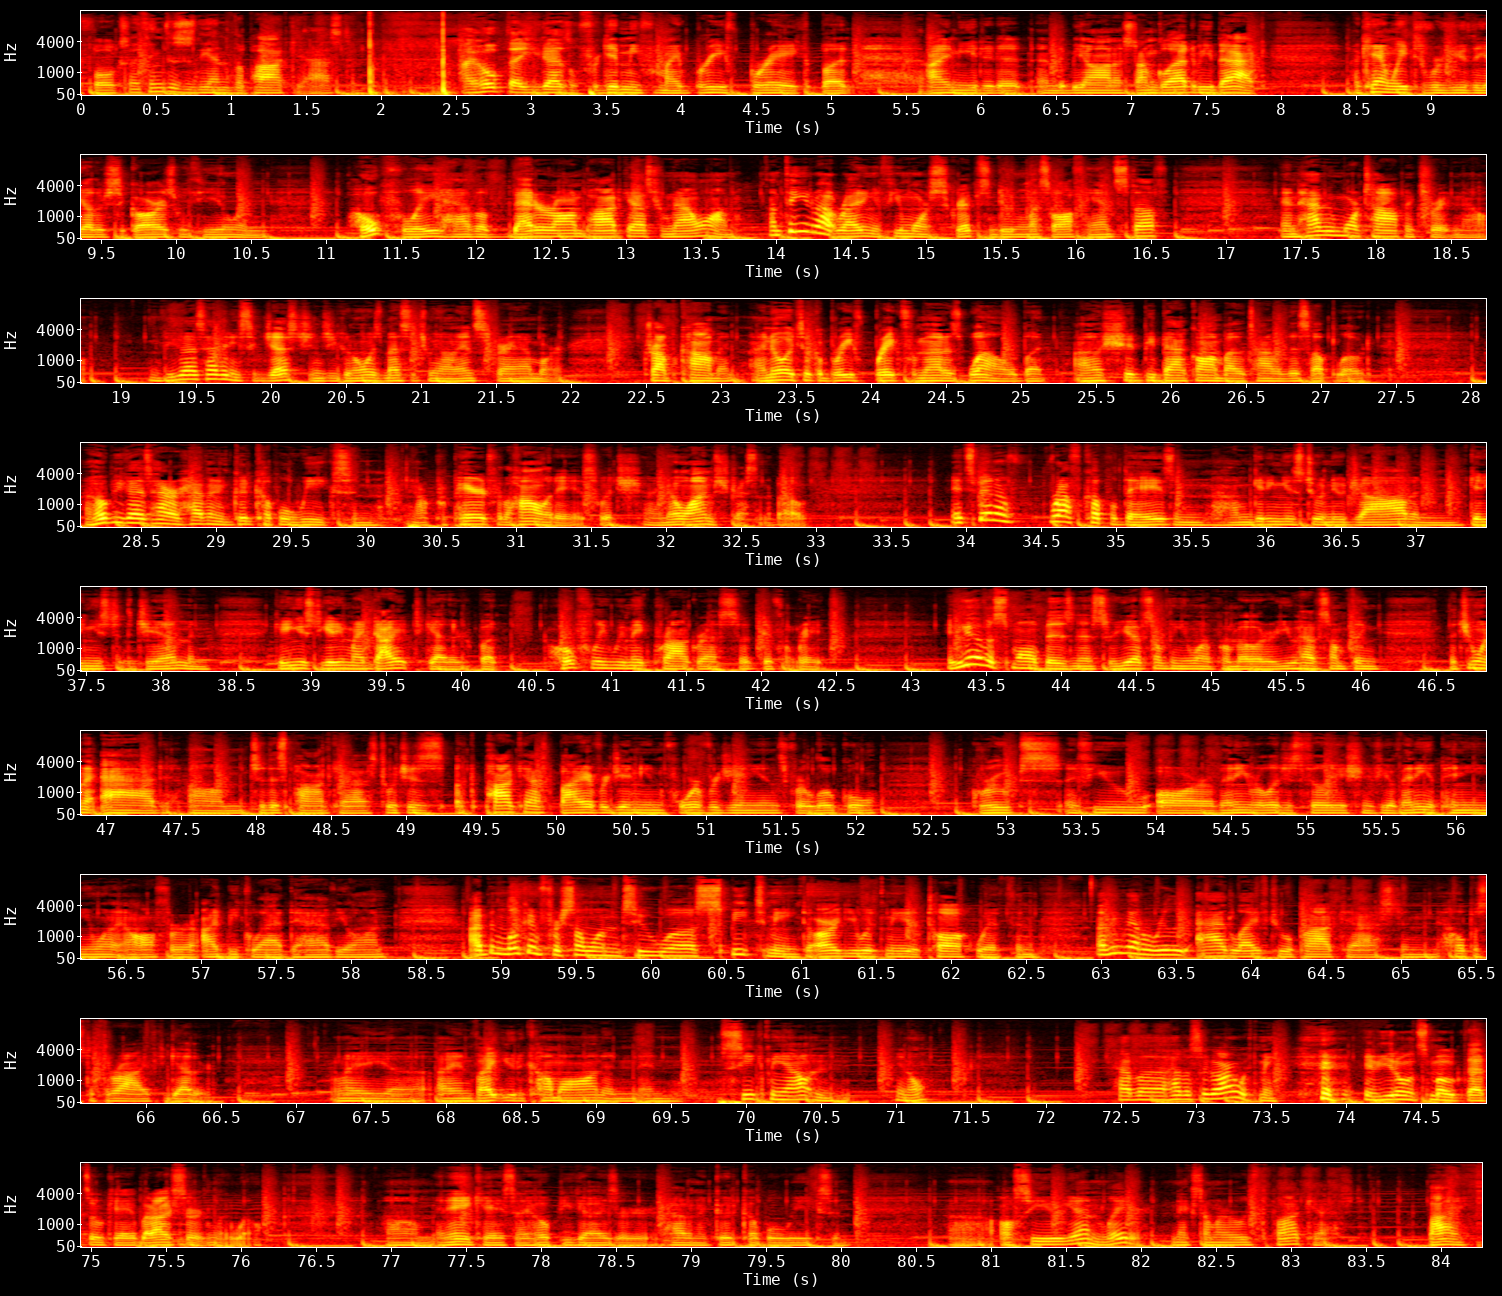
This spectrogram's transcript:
Folks. I think this is the end of the podcast. I hope that you guys will forgive me for my brief break, but I needed it. And to be honest, I'm glad to be back. I can't wait to review the other cigars with you and hopefully have a better on podcast from now on. I'm thinking about writing a few more scripts and doing less offhand stuff and having more topics written out. If you guys have any suggestions, you can always message me on Instagram or drop a comment. I know I took a brief break from that as well, but I should be back on by the time of this upload. I hope you guys are having a good couple weeks and are prepared for the holidays, which I know I'm stressing about. It's been a rough couple days, and I'm getting used to a new job and getting used to the gym and getting used to getting my diet together, but hopefully we make progress at different rates. If you have a small business or you have something you want to promote or you have something that you want to add um, to this podcast, which is a podcast by a Virginian for Virginians for local groups. If you are of any religious affiliation, if you have any opinion you want to offer, I'd be glad to have you on. I've been looking for someone to uh, speak to me, to argue with me, to talk with, and I think that'll really add life to a podcast and help us to thrive together. I uh, I invite you to come on and, and seek me out and you know have a have a cigar with me. if you don't smoke, that's okay, but I certainly will. Um, in any case, I hope you guys are having a good couple of weeks and uh, I'll see you again later, next time I release the podcast. Bye.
